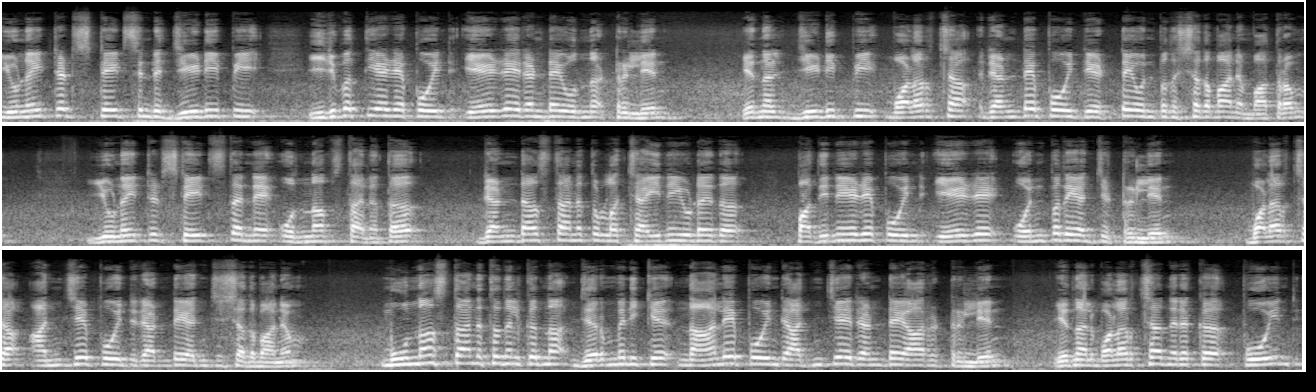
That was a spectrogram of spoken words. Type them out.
യുണൈറ്റഡ് സ്റ്റേറ്റ്സിന്റെ ജി ഡി പി ഇരുപത്തിയേഴ് പോയിന്റ് ഏഴ് രണ്ട് ഒന്ന് ട്രില്യൺ എന്നാൽ ജി ഡി പി വളർച്ച രണ്ട് പോയിന്റ് എട്ട് ഒൻപത് ശതമാനം മാത്രം. യുണൈറ്റഡ് സ്റ്റേറ്റ്സ് തന്നെ ഒന്നാം സ്ഥാനത്ത്. രണ്ടാം സ്ഥാനത്തുള്ള ചൈനയുടേത് പതിനേഴ് പോയിന്റ് ഏഴ് ഒൻപത് അഞ്ച് ട്രില്യൺ വളർച്ച അഞ്ച് പോയിന്റ് രണ്ട് അഞ്ച് ശതമാനം. മൂന്നാം സ്ഥാനത്ത് നിൽക്കുന്ന ജർമ്മനിക്ക് നാല് പോയിന്റ് അഞ്ച് രണ്ട് ആറ് ട്രില്യൺ എന്നാൽ വളർച്ചാ നിരക്ക് പോയിന്റ്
